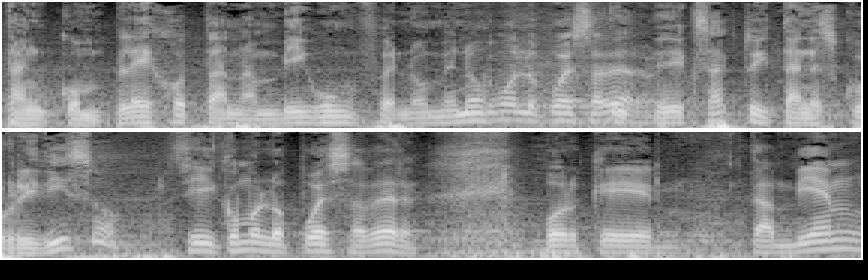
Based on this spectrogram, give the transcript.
tan complejo, tan ambiguo un fenómeno. ¿Cómo lo puedes saber? Exacto, y tan escurridizo. Sí, ¿cómo lo puedes saber? Porque también,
